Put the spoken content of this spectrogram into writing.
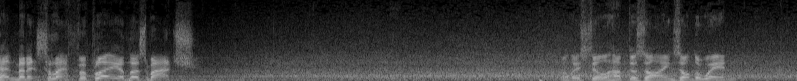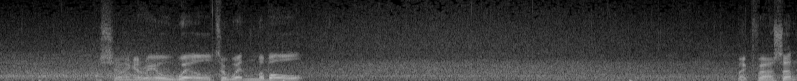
Ten minutes left for play in this match. Well, they still have designs on the win. Showing a real will to win the ball. McPherson.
